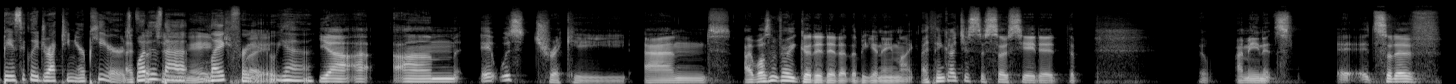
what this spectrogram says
basically directing your peers? At what such is a that age, like for right. you? Yeah. Yeah, uh, um, it was tricky, and I wasn't very good at it at the beginning. Like, I think I just associated the. I mean, it's it- it's sort of.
